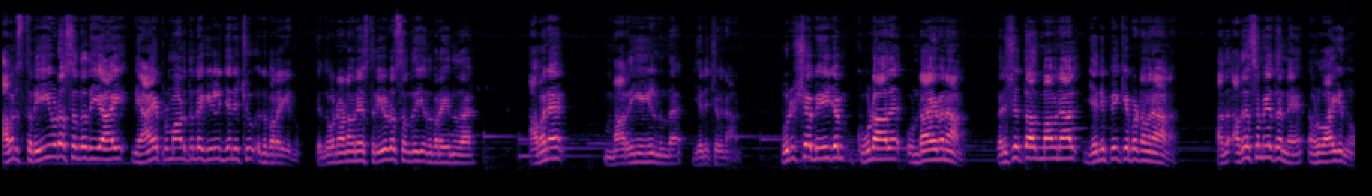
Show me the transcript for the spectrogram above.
അവൻ സ്ത്രീയുടെ സന്തതിയായി ന്യായപ്രമാണത്തിന്റെ കീഴിൽ ജനിച്ചു എന്ന് പറയുന്നു. എന്തുകൊണ്ടാണ് അവനെ സ്ത്രീയുടെ സന്തതി എന്ന് പറയുന്നത്? അവന് മറിയയിൽ നിന്ന് ജനിച്ചവനാണ്. പുരുഷ ബീജം കൂടാതെ ഉണ്ടായവനാണ്. പരിശുദ്ധാത്മാവിനാൽ ജനിപ്പിക്കപ്പെട്ടവനാണ്. അത് അതേസമയത്ത് തന്നെ നമ്മൾ വായിക്കുന്നു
